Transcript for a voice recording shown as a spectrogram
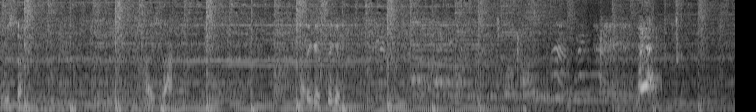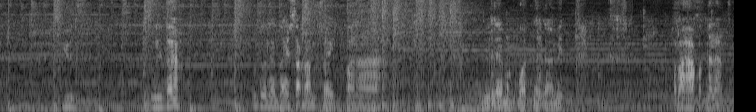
Bilis ah. Ayos ah. Sige, sige. Yun. Uwi tayo. Punta lang tayo sa campsite para hindi tayo magbuhat ng gamit. Para hakot na lang.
